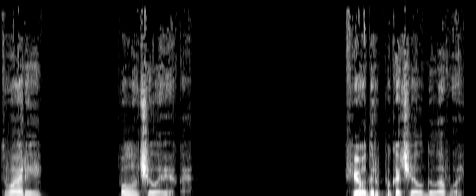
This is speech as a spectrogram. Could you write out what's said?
твари получеловека. Федор покачал головой.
